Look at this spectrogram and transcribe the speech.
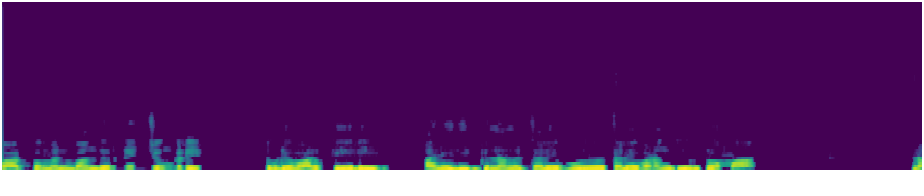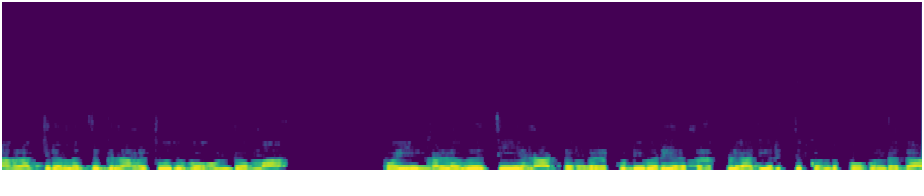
பார்ப்போம் அன்பாந்தர் நெஞ்சங்களே. எங்களுடைய வாழ்க்கையிலே அநீதிக்கு நாங்கள் தலை தலை வணங்குகின்றோமா நாங்கள் அக்கிரமத்துக்கு நாங்கள் தூது போகின்றோமா? பொய் களவு தீய நாட்டங்கள் குடிவரியங்களுக்குள் அதிகரித்து கொண்டு போகின்றதா?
